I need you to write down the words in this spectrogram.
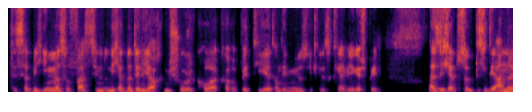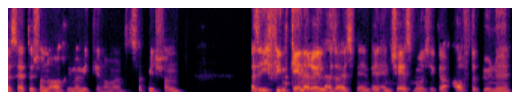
das hat mich immer so fasziniert und ich habe natürlich auch im Schulchor korrepetiert und im Musicals Klavier gespielt. Also ich habe so ein bisschen die andere Seite schon auch immer mitgenommen das hat mich schon, also ich finde generell, also als ein Jazzmusiker auf der Bühne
